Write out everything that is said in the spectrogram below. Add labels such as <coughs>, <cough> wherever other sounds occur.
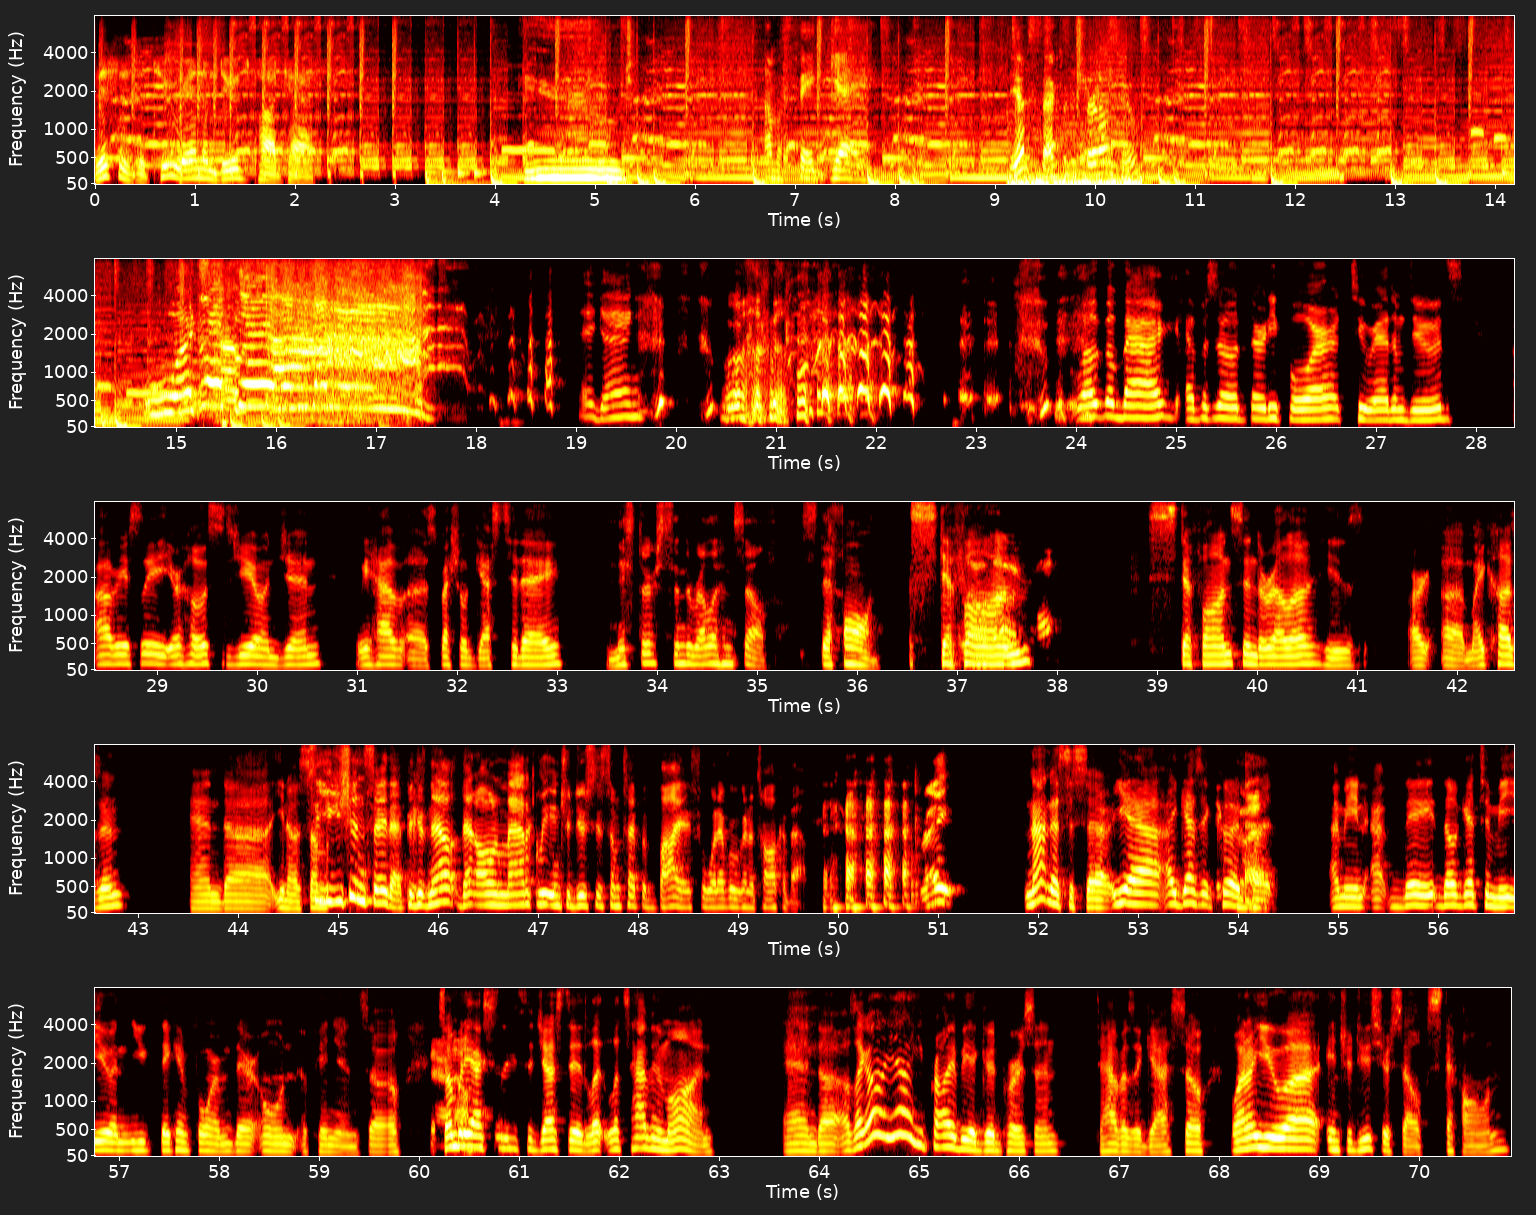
This is the Two Random Dudes podcast. Huge. I'm a fake gay. Do you have sex with the shirt on too? What's, up? Hey, gang. <laughs> Welcome. <laughs> Welcome back, episode 34, Two Random Dudes. Obviously, your hosts, Geo and Jin. We have a special guest today, Mr. Cinderella himself, Stefan. Stefan. Stefan Cinderella. He's our uh, my cousin. And uh, you know, some See, you shouldn't say that because now that automatically introduces some type of bias for whatever we're going to talk about, <laughs> right? not necessarily. Yeah, I guess it could, could. but I mean, uh, they they'll get to meet you, and you they can form their own opinion. So somebody actually suggested let let's have him on, and uh, I was like, oh yeah, he'd probably be a good person to have as a guest. So why don't you uh, introduce yourself, Stefan?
